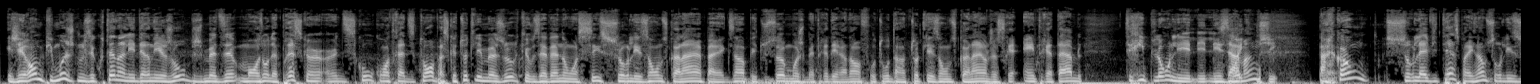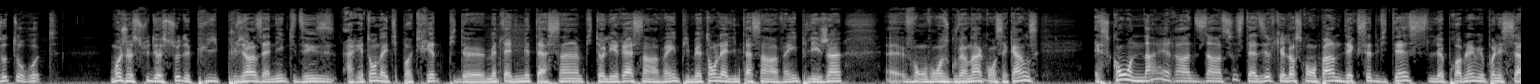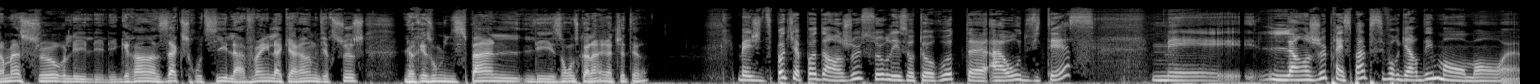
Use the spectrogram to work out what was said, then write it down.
Et Jérôme, puis moi, je nous écoutais dans les derniers jours, puis je me disais, mon Dieu, on a presque un, un discours contradictoire parce que toutes les mesures que vous avez annoncées sur les zones scolaires, par exemple, et tout ça, moi, je mettrais des radars photo dans toutes les zones scolaires, je serais intraitable. Triplons les, les, les amendes. Par contre, sur la vitesse, par exemple, sur les autoroutes, moi, je suis de ceux depuis plusieurs années qui disent arrêtons d'être hypocrites puis de mettre la limite à 100 puis tolérer à 120 puis mettons la limite à 120 puis les gens euh, vont, vont se gouverner en conséquence. Est-ce qu'on erre en disant ça? C'est-à-dire que lorsqu'on parle d'excès de vitesse, le problème n'est pas nécessairement sur les, les, grands axes routiers, la 20, la 40 versus le réseau municipal, les zones scolaires, etc.? Ben, je dis pas qu'il n'y a pas d'enjeu sur les autoroutes euh, à haute vitesse, mais l'enjeu principal, puis si vous regardez mon mon euh,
